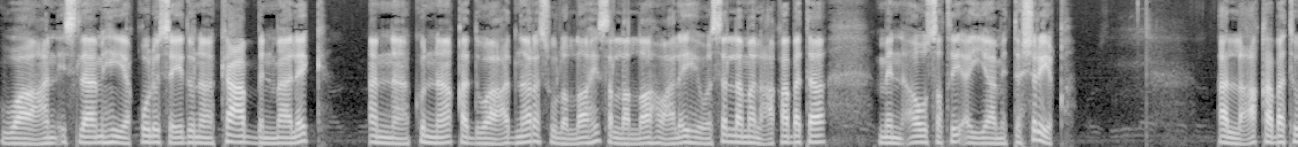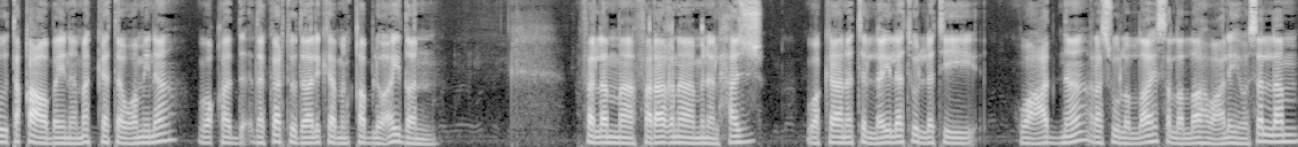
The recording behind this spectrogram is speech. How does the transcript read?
وعن إسلامه يقول سيدنا كعب بن مالك أن كنا قد واعدنا رسول الله صلى الله عليه وسلم العقبة من أوسط أيام التشريق. العقبة تقع بين مكة ومنى وقد ذكرت ذلك من قبل أيضا. فلما فرغنا من الحج وكانت الليلة التي وعدنا رسول الله صلى الله عليه وسلم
